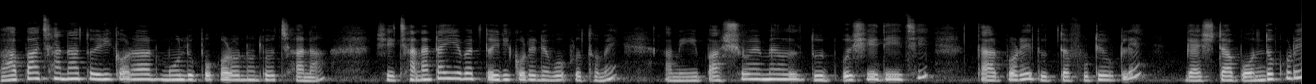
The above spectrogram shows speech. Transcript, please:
ভাপা ছানা তৈরি করার মূল উপকরণ হলো ছানা। সেই ছানাটাই এবার তৈরি করে নেব প্রথমে। আমি পাঁচশো এমএল দুধ বসিয়ে দিয়েছি। তারপরে দুধটা ফুটে উঠলে গ্যাসটা বন্ধ করে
